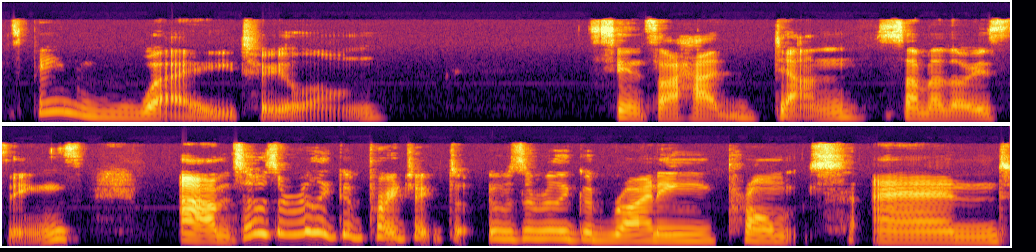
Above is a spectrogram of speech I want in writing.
it's been way too long since I had done some of those things. Um, so it was a really good project. It was a really good writing prompt. And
